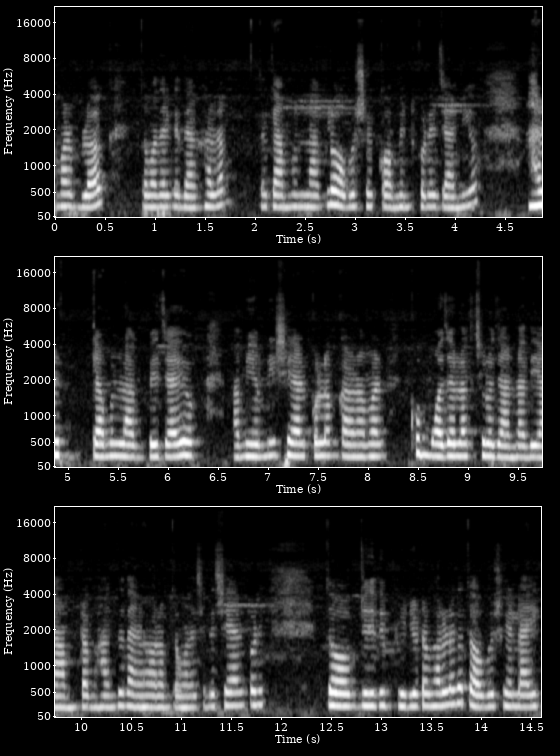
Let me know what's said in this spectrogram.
আমার ব্লগ, তোমাদেরকে দেখালাম। তো কেমন লাগল অবশ্যই কমেন্ট করে জানিও। আর কেমন লাগবে? যাই হোক, আমি এমনি শেয়ার করলাম কারণ আমার খুব মজা লাগছিল জান্না দিয়ে আমটা ভাঙতে, তাই আমি ভাবলাম তোমাদের সাথে শেয়ার করি। তো যদি ভিডিওটা ভালো লাগে তো অবশ্যই লাইক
